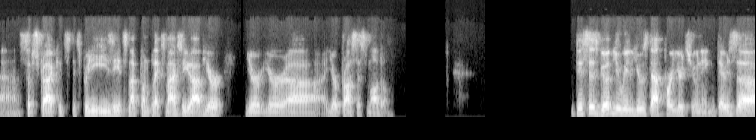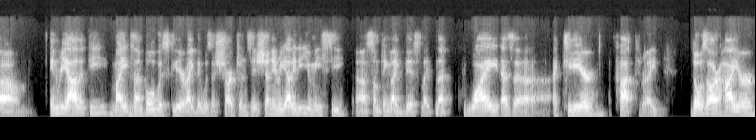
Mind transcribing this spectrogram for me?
uh, subtract. It's it's pretty easy. It's not complex math. So you have your your your uh, your process model. This is good. You will use that for your tuning. There's um, in reality, my example was clear, right? There was a sharp transition. In reality, you may see uh, something like this, like not quite as a, a clear cut, right? Those are higher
